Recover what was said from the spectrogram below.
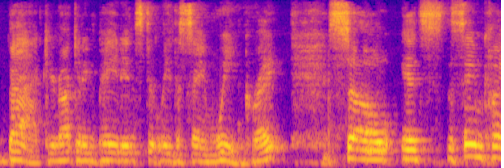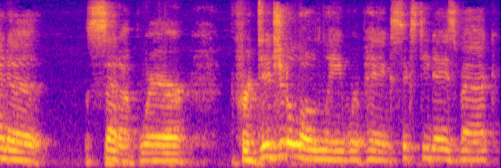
back. You're not getting paid instantly the same week, right? So it's the same kind of setup where for digital only, we're paying 60 days back.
